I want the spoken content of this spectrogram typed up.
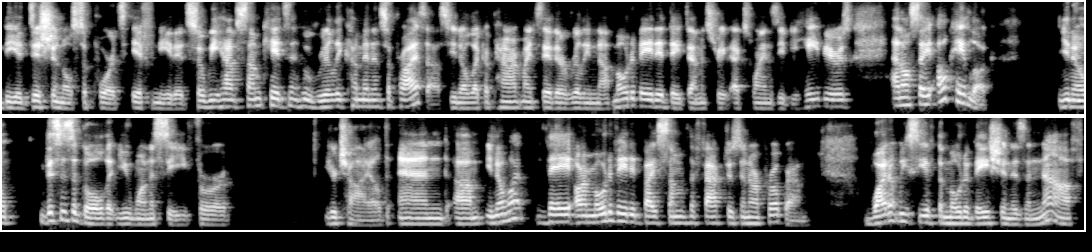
the additional supports if needed. So we have some kids who really come in and surprise us. You know, like a parent might say they're really not motivated, they demonstrate X, Y, and Z behaviors. And I'll say, okay, look, you know, this is a goal that you wanna see for your child. And um, you know what? They are motivated by some of the factors in our program. Why don't we see if the motivation is enough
